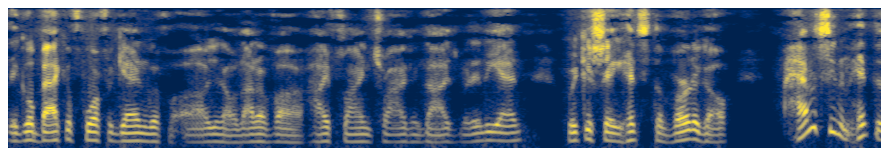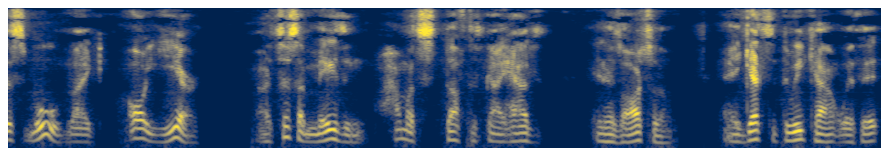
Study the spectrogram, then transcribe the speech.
They go back and forth again with, uh, you know, a lot of, uh, high flying tries and dives, but in the end, Ricochet hits the vertigo. I haven't seen him hit this move, like, all year. Uh, it's just amazing how much stuff this guy has in his arsenal. And he gets the three count with it.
